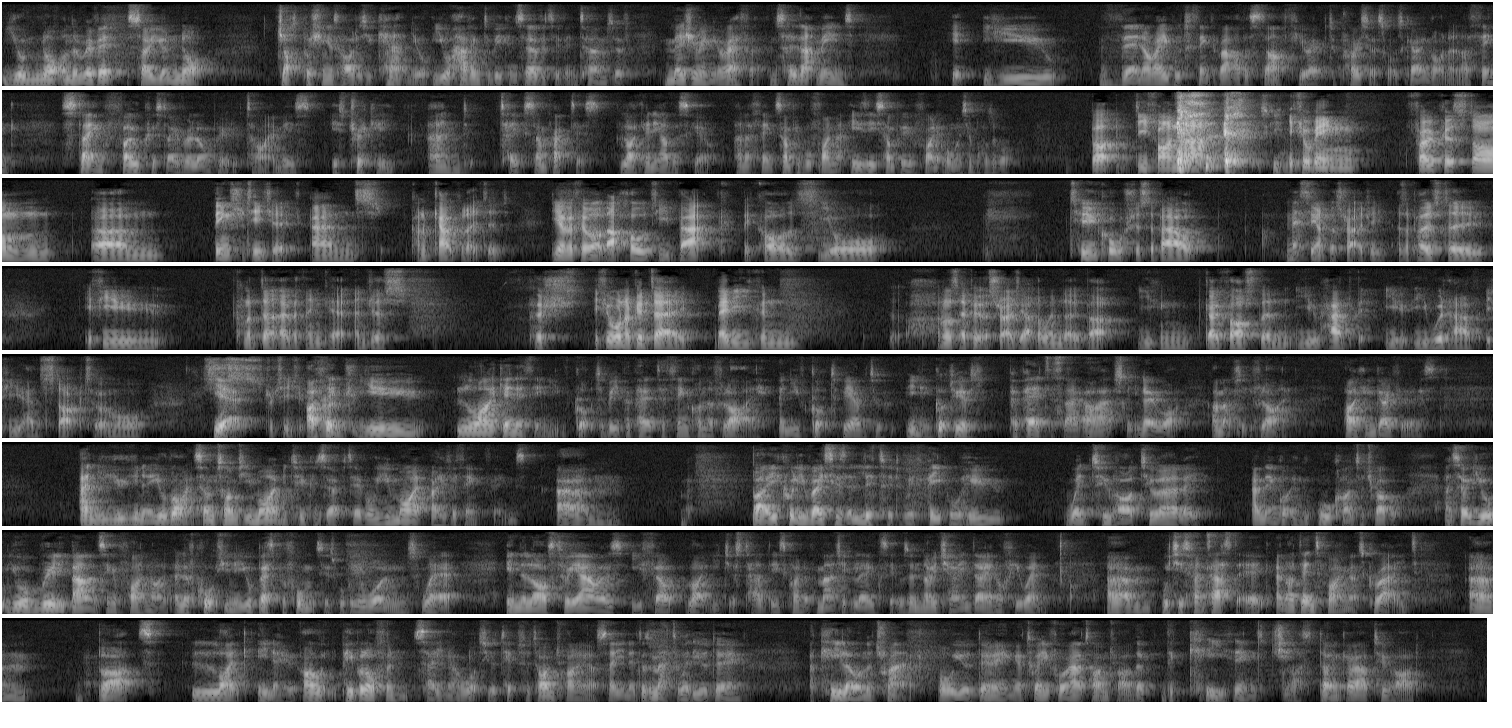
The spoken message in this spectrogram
you're not on the rivet, so you're not just pushing as hard as you can. You're, you're having to be conservative in terms of measuring your effort. And so that means it, you then are able to think about other stuff, you're able to process what's going on. And I think staying focused over a long period of time is, is tricky and takes some practice, like any other skill. And I think some people find that easy, some people find it almost impossible. But do you find that if you're being focused on um, being strategic and kind of calculated, do you ever feel like that holds you back because you're too cautious about messing up the strategy as opposed to if you kind of don't overthink it and just push? If you're on a good day maybe you can I don't want to say put a strategy out the window, but you can go faster than you had you you would have if you had stuck to a more yeah, strategic. I approach. think you like anything, you've got to be prepared to think on the fly, and you've got to be able to you know you've got to be prepared to say, oh, actually, you know what, I'm absolutely flying, I can go for this. And you you know you're right. Sometimes you might be too conservative, or you might overthink things. Um, but equally, races are littered with people who went too hard too early and then got in all kinds of trouble. And so you're, you're really balancing a fine line. And of course, you know, your best performances will be the ones where in the last three hours you felt like you just had these kind of magic legs. It was a no chain day and off you went, um, which is fantastic. And identifying that's great. Um, but like, you know, I'll, people often say, you know, what's your tips for time trialing? I'll say, you know, it doesn't matter whether you're doing a kilo on the track or you're doing a 24 hour time trial, the, the key thing is just don't go out too hard.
